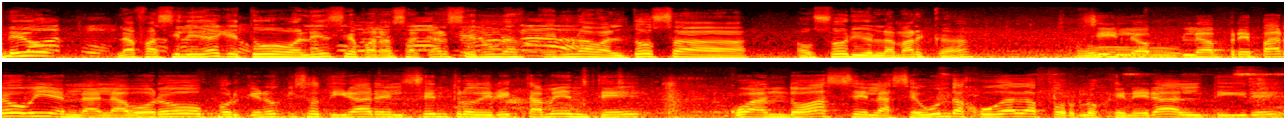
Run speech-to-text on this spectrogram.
Leo, la facilidad que tuvo Valencia para sacarse en una, en una baldosa a Osorio en la marca. ¿eh? Sí, Oh. lo- la preparó bien, la elaboró porque no quiso tirar el centro directamente. Cuando hace la segunda jugada, por lo general, Tigre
